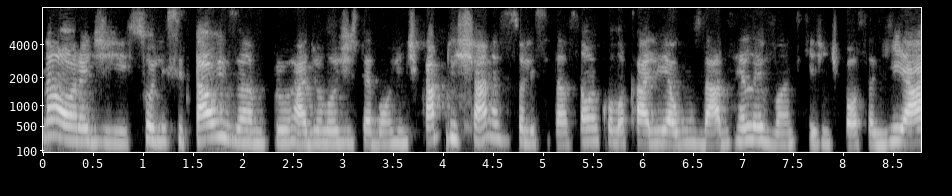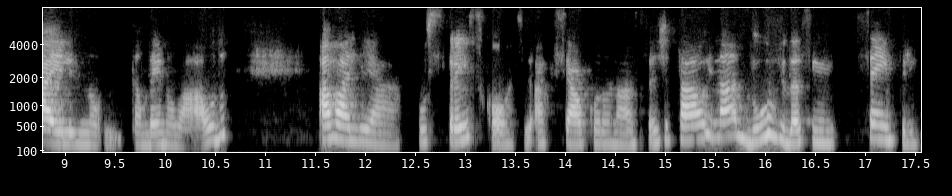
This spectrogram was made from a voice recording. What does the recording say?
Na hora de solicitar o exame para o radiologista, é bom a gente caprichar nessa solicitação e colocar ali alguns dados relevantes que a gente possa guiar eles no, também no laudo. Avaliar os três cortes, axial, coronal e sagital, e na dúvida, assim, sempre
